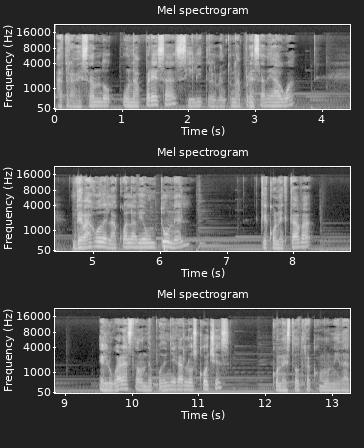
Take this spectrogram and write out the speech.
atravesando una presa, sí, literalmente una presa de agua, debajo de la cual había un túnel que conectaba el lugar hasta donde pueden llegar los coches con esta otra comunidad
